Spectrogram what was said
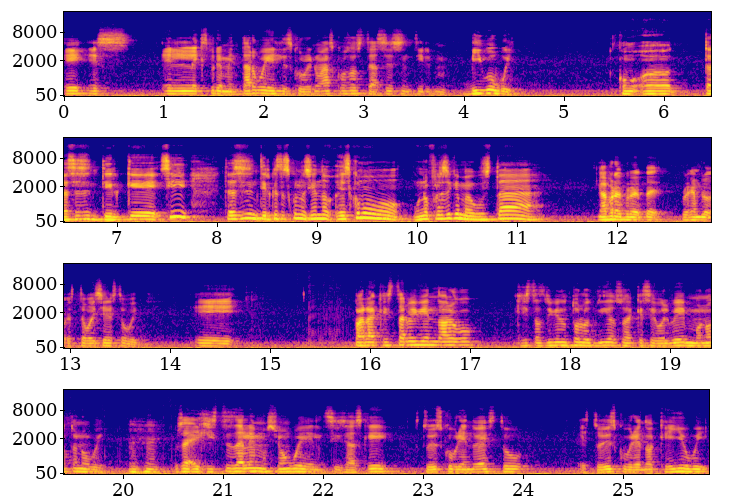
eh, es el experimentar, güey, el descubrir nuevas cosas te hace sentir vivo, güey. Como uh, te hace sentir que. Sí, te hace sentir que estás conociendo. Es como una frase que me gusta. Ah, pero, pero, pero, por ejemplo, te voy a decir esto, güey. Eh, ¿Para qué estar viviendo algo que estás viviendo todos los días? O sea, que se vuelve monótono, güey. O sea, el chiste es darle emoción, güey. Si sabes que estoy descubriendo esto, estoy descubriendo aquello, güey.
